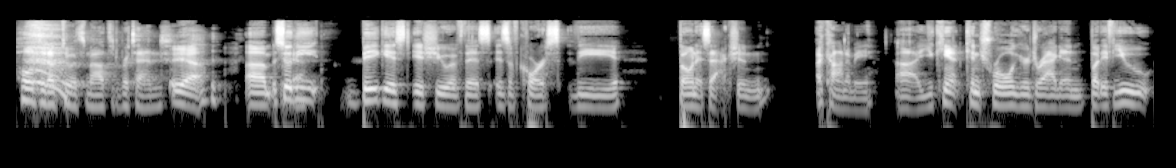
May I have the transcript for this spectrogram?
Holds it up to its mouth to pretend. yeah. Um, so the biggest issue of this is, of course, the bonus action economy. Uh, you can't control your dragon, but if you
